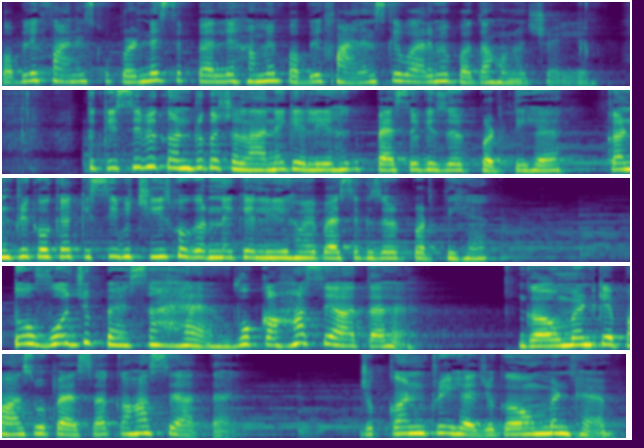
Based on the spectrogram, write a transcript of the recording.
पब्लिक फाइनेंस को पढ़ने से पहले हमें पब्लिक फाइनेंस के बारे में पता होना चाहिए। तो किसी भी कंट्री को चलाने के लिए पैसों की ज़रूरत पड़ती है। कंट्री को क्या किसी भी चीज़ को करने के लिए हमें पैसे की ज़रूरत पड़ती है? तो वो जो पैसा है, वो कहाँ से आता है? गवर्नमेंट के पास वो पैसा कहाँ से आता है? जो कंट्री है, जो गवर्नमेंट है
